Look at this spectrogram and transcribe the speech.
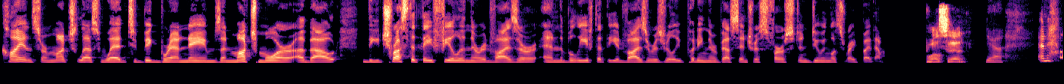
clients are much less wed to big brand names and much more about the trust that they feel in their advisor and the belief that the advisor is really putting their best interests first and doing what's right by them. Well said. Yeah. And how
